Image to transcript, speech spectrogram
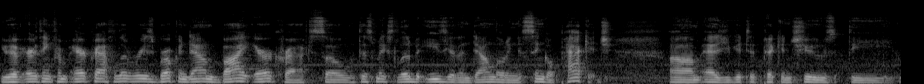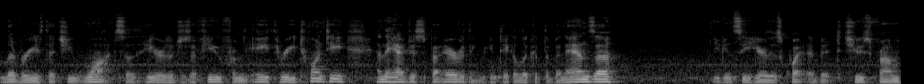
You have everything from aircraft liveries broken down by aircraft, so this makes it a little bit easier than downloading a single package um, as you get to pick and choose the liveries that you want. So here's just a few from the A320, and they have just about everything. We can take a look at the Bonanza. You can see here there's quite a bit to choose from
